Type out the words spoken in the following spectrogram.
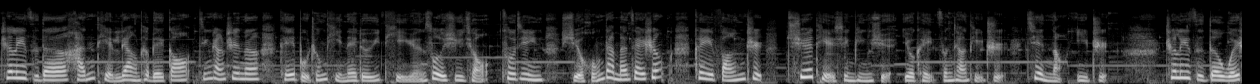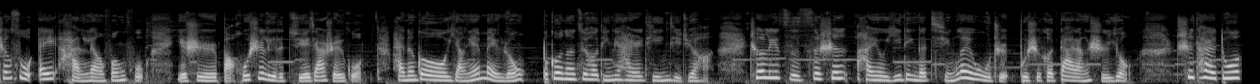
车厘子的含铁量特别高，经常吃呢可以补充体内对于铁元素的需求，促进血红蛋白再生，可以防治缺铁性贫血，又可以增强体质、健脑益智。车厘子的维生素 A 含量丰富，也是保护视力的绝佳水果，还能够养颜美容。不过呢，最后婷婷还是提醒几句哈，车厘子自身含有一定的禽类物质，不适合大量食用，吃太多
